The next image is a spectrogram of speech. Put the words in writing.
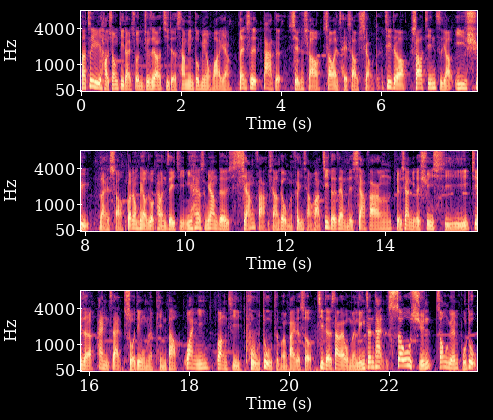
那至于好兄弟来说，你就是要记得上面都没有花样，但是大的先烧，烧完才烧小的。记得哦，烧金子要依序来烧。观众朋友，如果看完这一集，你还有什么样的想法想要跟我们分享的话，记得在我们的下方留下你的讯息，记得按赞锁定我们的频道。万一忘记普渡怎么拜的时候，记得上来我们林侦探搜寻。中原普渡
